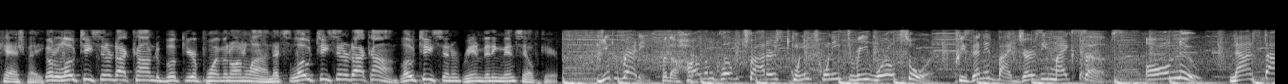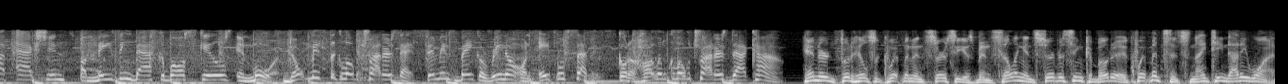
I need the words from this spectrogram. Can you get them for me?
cash pay. Go to lowtcenter.com to book your appointment online. That's lowtcenter.com. Low T Center, reinventing men's healthcare. Get ready for the Harlem Globetrotters 2023 World Tour, presented by Jersey Mike Subs. All new, non-stop action, amazing basketball skills, and more. Don't miss the Globetrotters at Simmons Bank Arena on April 7th. Go to harlemglobetrotters.com. Hennard Foothills Equipment in Searcy has been selling and servicing Kubota equipment since 1991.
